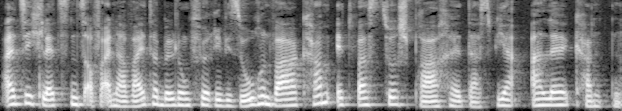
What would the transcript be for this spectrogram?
Als ich letztens auf einer Weiterbildung für Revisoren war, kam etwas zur Sprache, das wir alle kannten.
